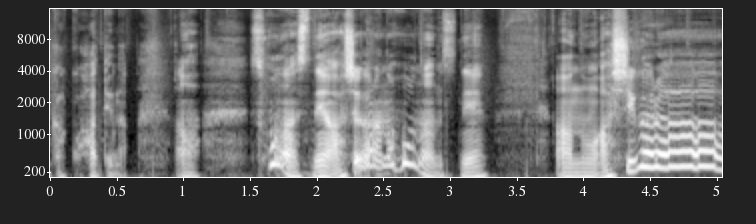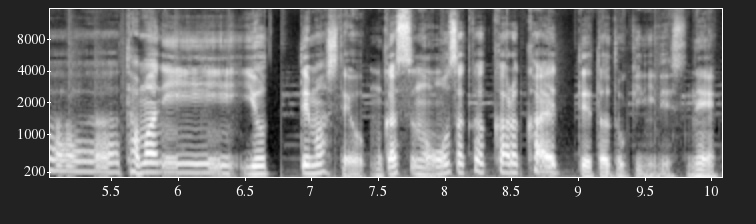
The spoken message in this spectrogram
かっこはてな。あそうなんですね。足柄の方なんですね。あの足柄たまに寄ってましたよ。昔その大阪から帰ってた時にですね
